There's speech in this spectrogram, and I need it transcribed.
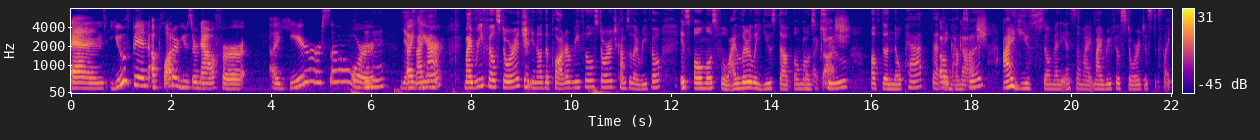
And you've been a plotter user now for a year or so? Or. Mhm. Yes, I have. My refill storage, you know, the plotter refill storage comes with a refill, is almost full. I literally used up almost two Oh gosh. of the notepad that Oh they comes gosh. with. I use so many, and so my my refill storage is just like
